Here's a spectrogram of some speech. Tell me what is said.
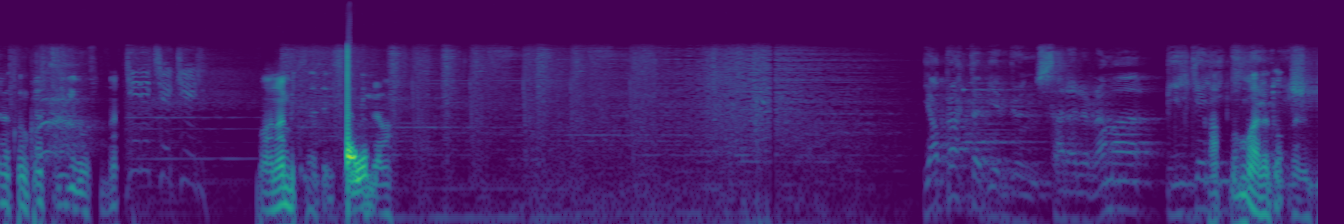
Bizden korkan sizin gibi olsun lan. Geri çekil. Manam bitti zaten. İstemiyorum ama. Yaprak da bir gün sararır ama bilgelik Kaplumbağa da yem toplarım.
